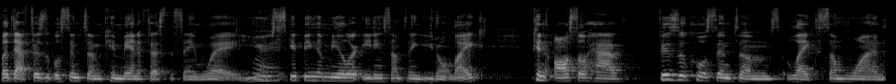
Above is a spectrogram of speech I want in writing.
But that physical symptom can manifest the same way. You Right. skipping a meal or eating something you don't like can also have physical symptoms like someone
